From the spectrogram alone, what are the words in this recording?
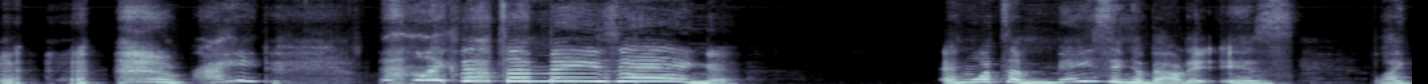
right? I'm like, that's amazing. And what's amazing about it is like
